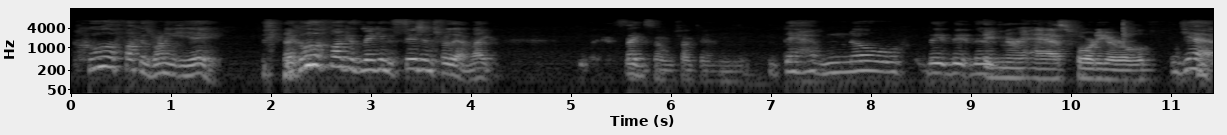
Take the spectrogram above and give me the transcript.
who the fuck is running EA? Like, who the fuck is making decisions for them? Like, it's like some fucking they have no. They they they're ignorant ass forty year old yeah.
